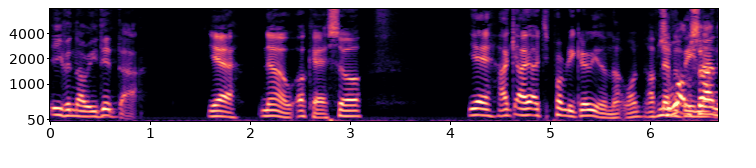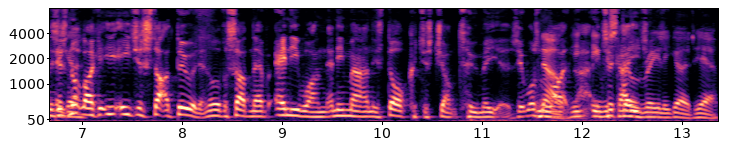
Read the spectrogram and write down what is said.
even though he did that. Yeah. No. Okay. So. Yeah, I, I, I'd probably agree with you on that one. I've So never what I'm saying is, it's not like he, he just started doing it, and all of a sudden, anyone, any man, his dog could just jump two meters. It wasn't no, like he, that. he It was still ages. really good. Yeah.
